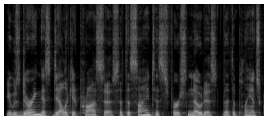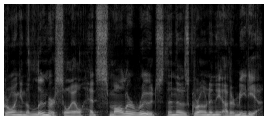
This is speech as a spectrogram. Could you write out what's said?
It was during this delicate process that the scientists first noticed that the plants growing in the lunar soil had smaller roots than those grown in the other media.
